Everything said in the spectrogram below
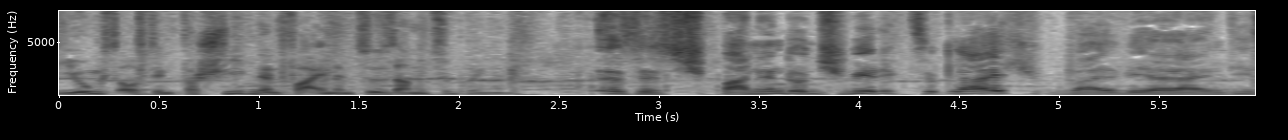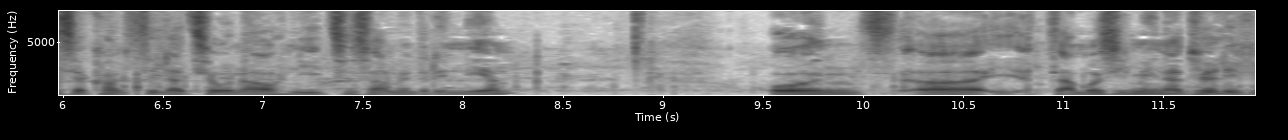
die Jungs aus den verschiedenen Vereinen zusammenzubringen. Es ist spannend und schwierig zugleich, weil wir in dieser Konstellation auch nie zusammen trainieren. Und äh, da muss ich mich natürlich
